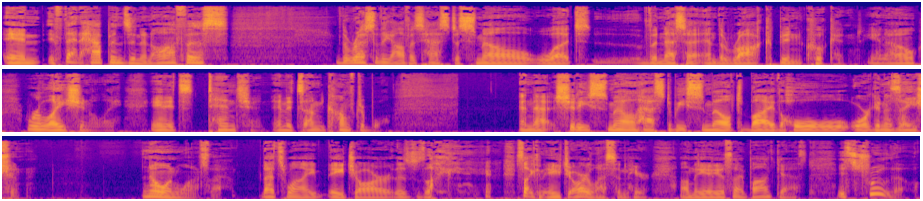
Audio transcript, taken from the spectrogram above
And if that happens in an office, the rest of the office has to smell what Vanessa and The Rock been cooking, you know, relationally. And it's tension and it's uncomfortable. And that shitty smell has to be smelt by the whole organization. No one wants that that's why HR. This is like it's like an HR lesson here on the ASI podcast. It's true though,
